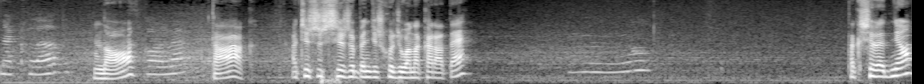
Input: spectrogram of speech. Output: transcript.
na klub, No, szkole. tak. A cieszysz się, że będziesz chodziła na karate? Tak średnio?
